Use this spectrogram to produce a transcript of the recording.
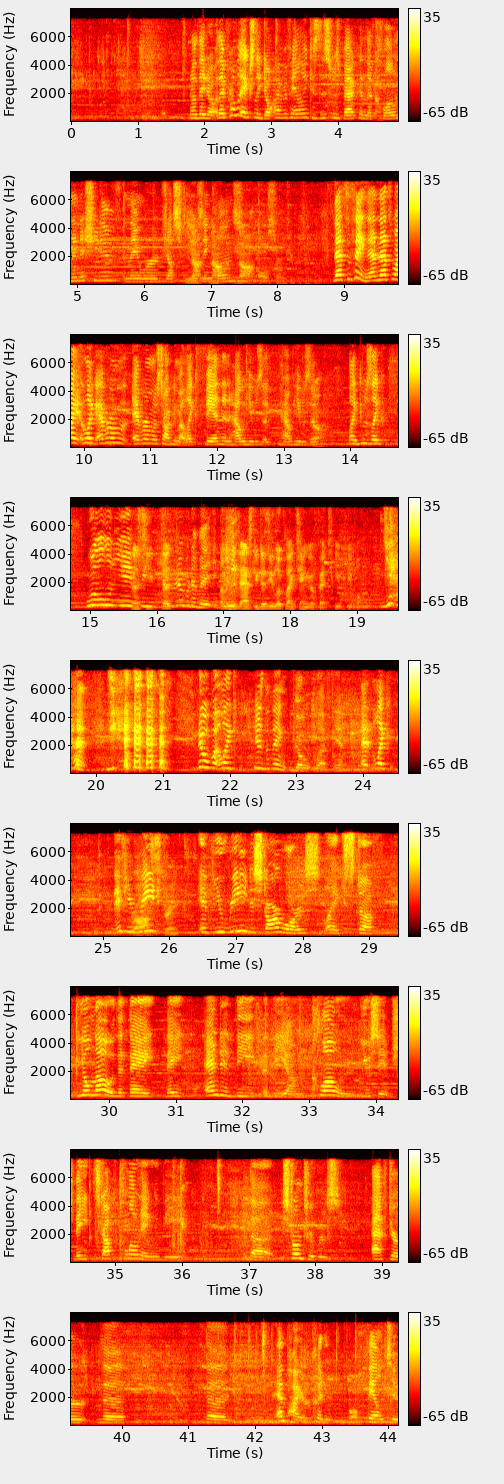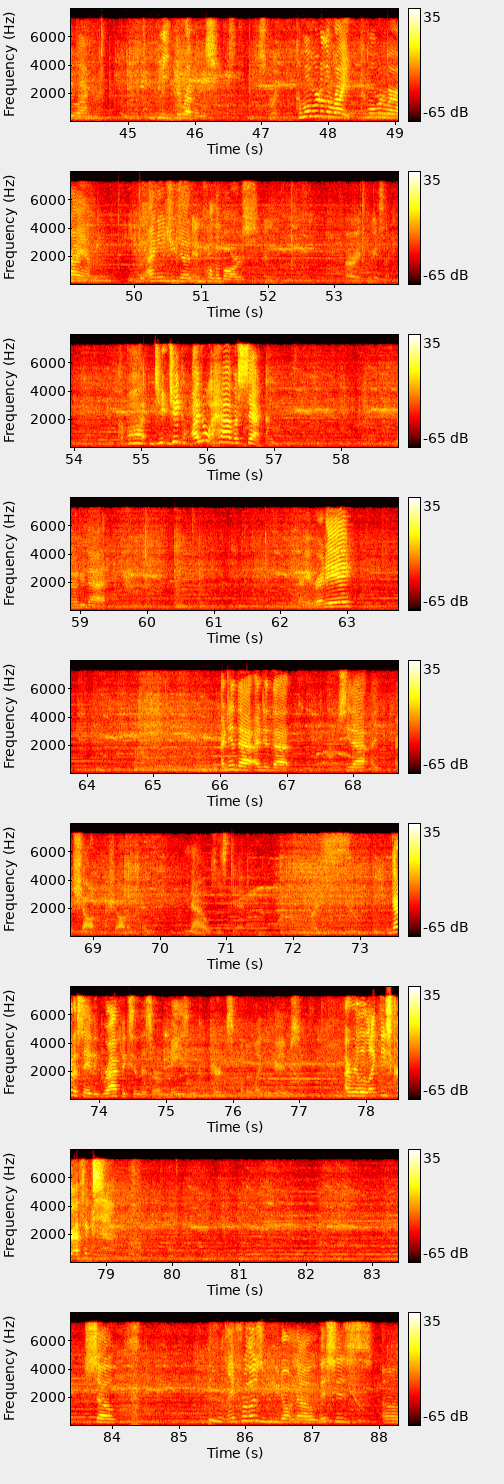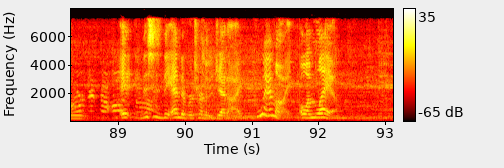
No, they don't. They probably actually don't have a family because this was back in the clone initiative, and they were just Not, using not, clones. not all stormtroopers. That's the thing, and that's why like everyone everyone was talking about like Finn and how he was a how he was a No. like he was like well if Does he- does- Let me just ask you, does he look like Jango Fett to you people? yeah yeah no but like here's the thing go left yeah and like if you Raw read strength. if you read Star Wars like stuff you'll know that they they ended the the um, clone usage they stopped cloning the the stormtroopers after the the Empire couldn't Well, fail to um, beat the rebels. Come over to the right. Come over to where I am. I need you to pull the bars. And all right, give me a sec. Uh, J- Jacob, I don't have a sec. Now do that. Alright, ready? I did that, I did that. See that? I, I shot I shot him and now he's dead. Nice. I gotta say the graphics in this are amazing compared to some other LEGO games. I really like these graphics. So, for those of you who don't know, this is um, it, this is the end of Return of the Jedi. Who am I? Oh, I'm Leia.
